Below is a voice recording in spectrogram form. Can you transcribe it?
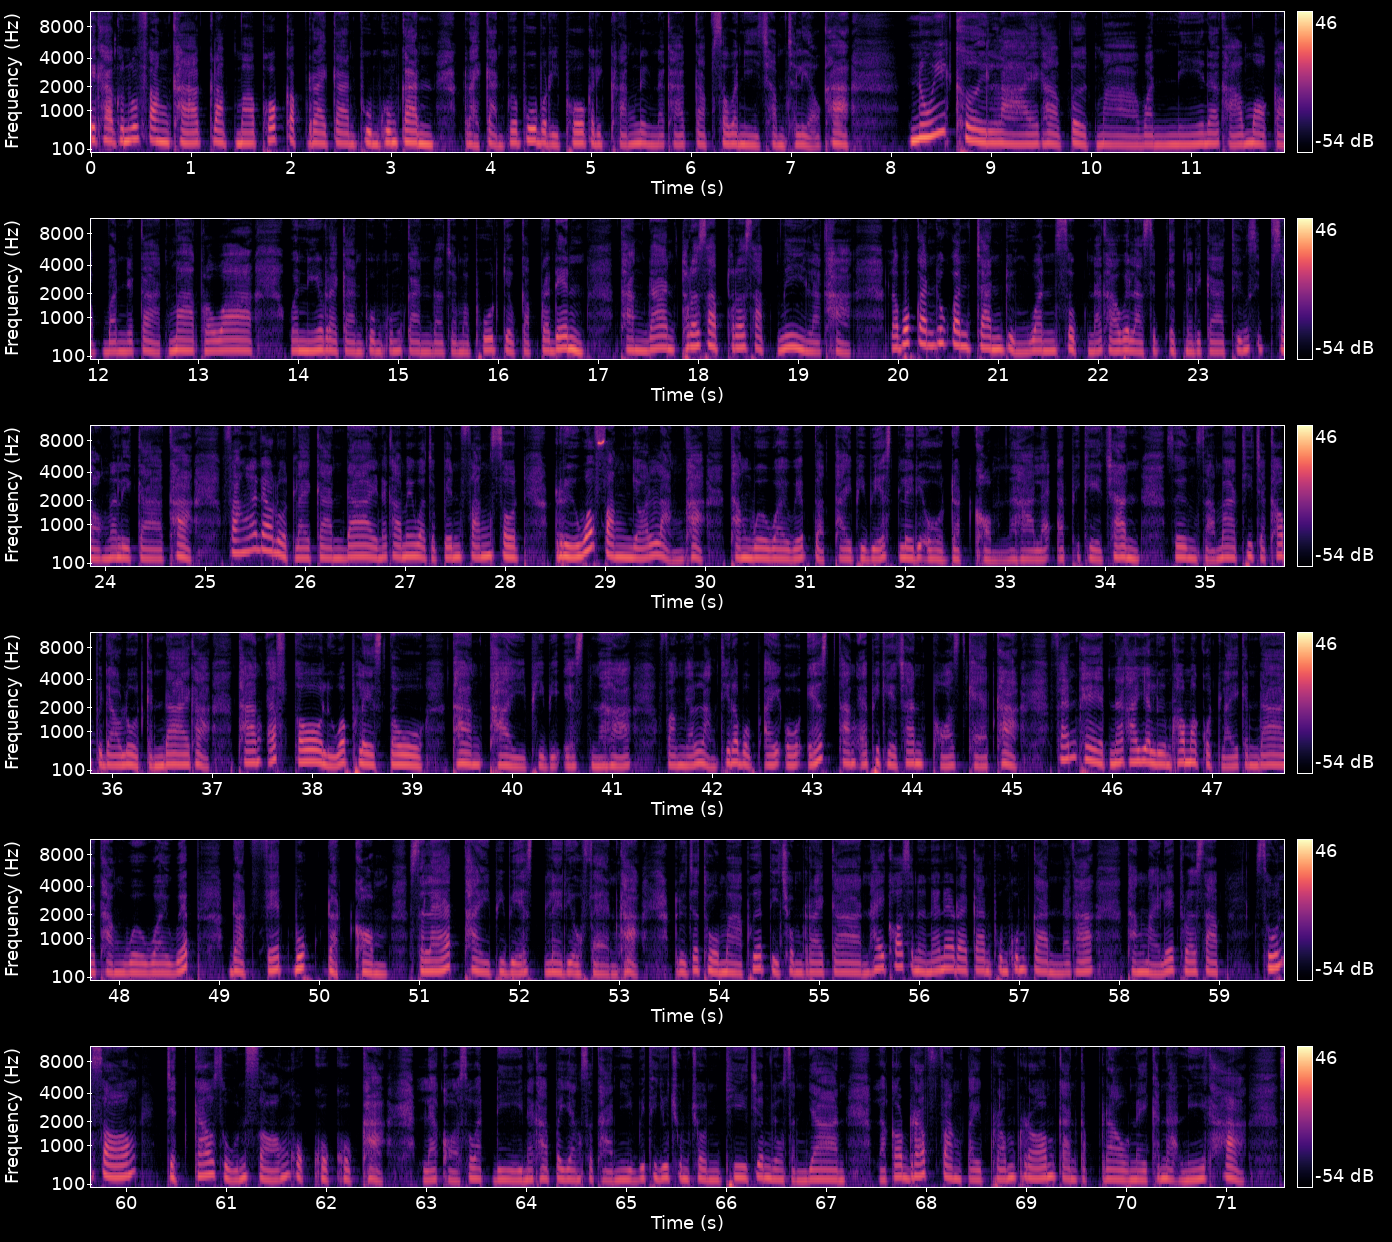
ดีค่ะ คุณผู้ฟังคะกลับมาพบกับรายการภูมิคุ้มกัน รายการเพื่อผู้บริโภคกันอีกครั้งหนึ่งนะคะ กับสวนีชำเฉลียวค่ะ นุ้ยเคยไลน์ค่ะ เปิดมาวันนี้นะคะ เหมาะกับบรรยากาศมาก เพราะว่าวันนี้รายการภูมิคุ้มกันเราจะมาพูดเกี่ยวกับประเด็น ทางด้านโทรศัพท์โทรศัพท์นี่แหละค่ะ เราพบกันทุกวันจันทร์ถึงวันศุกร์นะคะ เวลา 11นาฬิกาถึง 12นาฬิกาค่ะ ฟังและดาวน์โหลดรายการได้นะคะ ไม่ว่าจะเป็นฟังสด หรือว่าฟังย้อนหลังค่ะ ทาง www.thaipbsradio.com นะคะและแอปพลิเคชัน ซึ่งสามารถที่จะเข้าไปดาวน์โหลดกันได้ค่ะ ทาง App Store หรือว่า Play Store ทางไทย PBS นะคะ ฟังย้อนหลังที่ระบบ iOS ทางแอปพลิเคชัน Podcast ค่ะ แฟนเพจนะคะ อย่าลืมเข้ามากดไลค์กันได้ทาง www.facebook.com/thaipbsradiofan ค่ะ หรือจะโทรมาเพื่อติชมรายการให้ข้อเสนอแนะในรายการภูมิคุ้มกันนะคะ ทางหมายเลขโทรศัพท์ 02 7902666 ค่ะ และขอสวัสดีนะคะ ไปยังสถานีวิทยุชุมชนที่เชื่อมโยงสัญญาณ แล้วก็รับฟังไปพร้อมๆกันกับเราในขณะนี้ค่ะ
